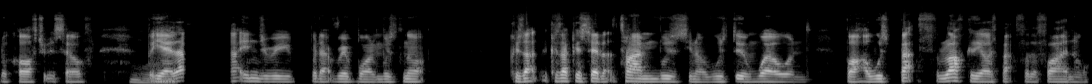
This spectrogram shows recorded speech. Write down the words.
look after itself. Mm. But yeah, that that injury with that rib one was not because that because like I said at the time was you know was doing well and but I was back. For, luckily, I was back for the final,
